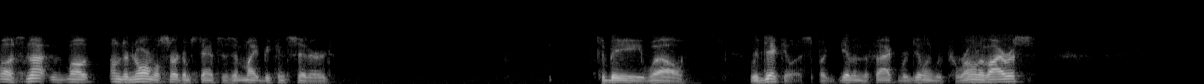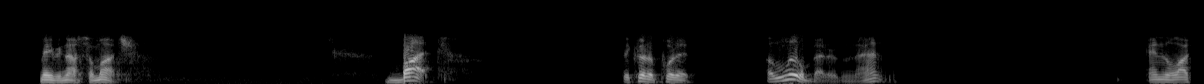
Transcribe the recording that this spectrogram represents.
Well, it's not, well, under normal circumstances, it might be considered to be, well, ridiculous. But given the fact we're dealing with coronavirus, maybe not so much. But they could have put it a little better than that. And a lot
